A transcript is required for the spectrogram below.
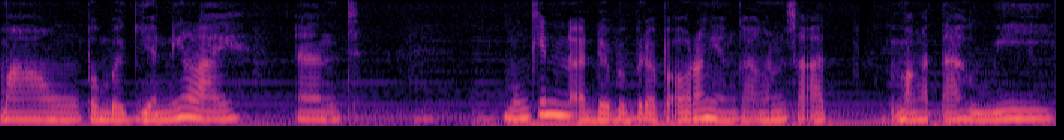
mau pembagian nilai and mungkin ada beberapa orang yang kangen saat mengetahui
